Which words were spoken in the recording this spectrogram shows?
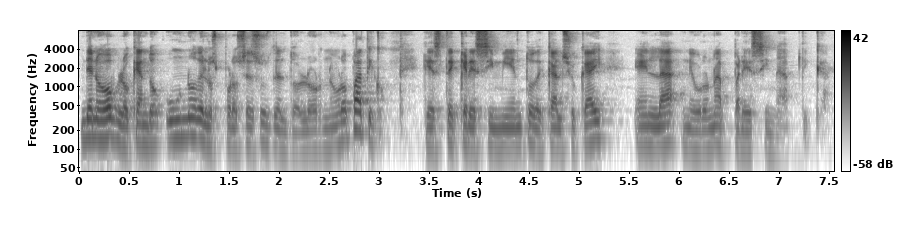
de nuevo bloqueando uno de los procesos del dolor neuropático, que es este crecimiento de calcio que hay en la neurona presináptica.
